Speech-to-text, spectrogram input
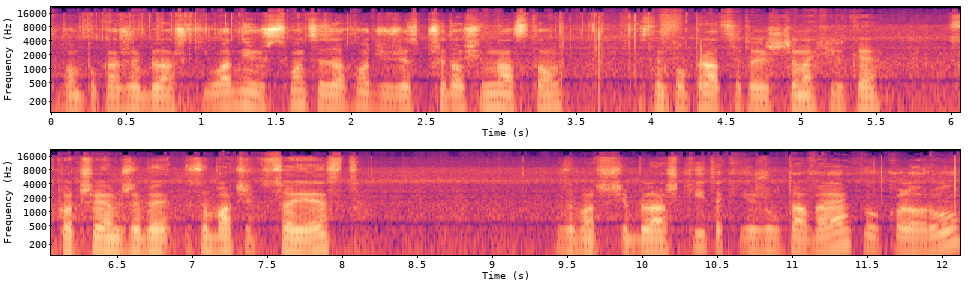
Tu Wam pokażę blaszki. Ładnie już słońce zachodzi, już jest przed 18. Jestem po pracy, to jeszcze na chwilkę skoczyłem, żeby zobaczyć co jest. Zobaczcie blaszki, takie żółtawego koloru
